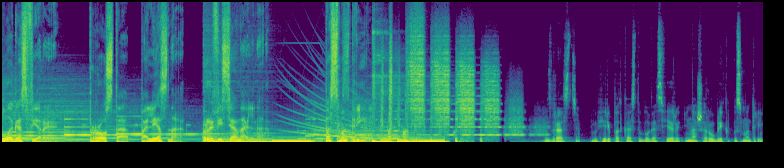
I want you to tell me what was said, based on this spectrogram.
Благосферы. Просто, полезно, профессионально. Посмотри. Здравствуйте. В эфире подкасты Благосферы и наша рубрика «Посмотри».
